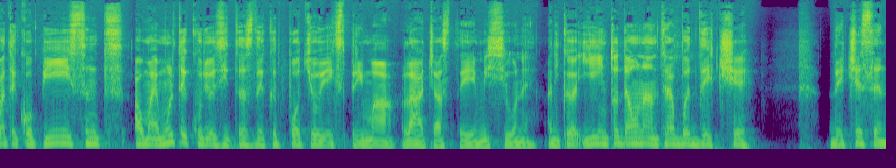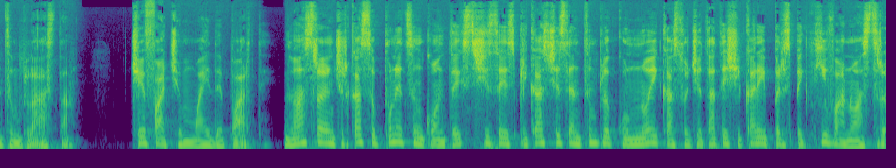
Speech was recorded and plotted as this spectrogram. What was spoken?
poate copiii sunt, au mai multe curiozități decât pot eu exprima la această emisiune. Adică ei întotdeauna întreabă de ce. De ce se întâmplă asta? Ce facem mai departe? Dumneavoastră încercați să puneți în context și să explicați ce se întâmplă cu noi ca societate și care e perspectiva noastră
